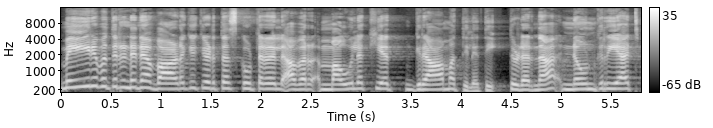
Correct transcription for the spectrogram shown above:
മെയ് ഇരുപത്തിരണ്ടിന് വാടകയ്ക്കെടുത്ത സ്കൂട്ടറിൽ അവർ മൗലഖിയത് ഗ്രാമത്തിലെത്തി. തുടർന്ന് നോൺഗ്രിയാറ്റ്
